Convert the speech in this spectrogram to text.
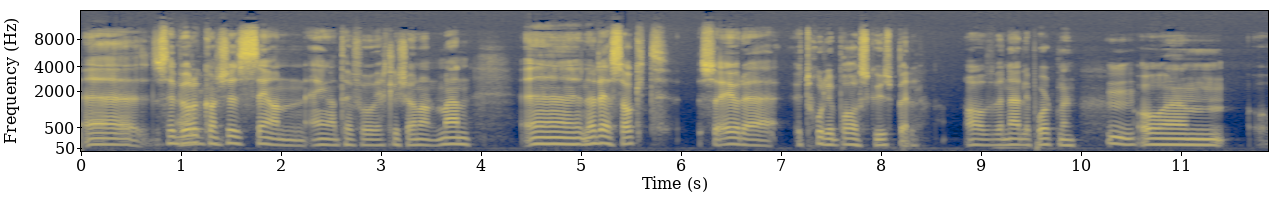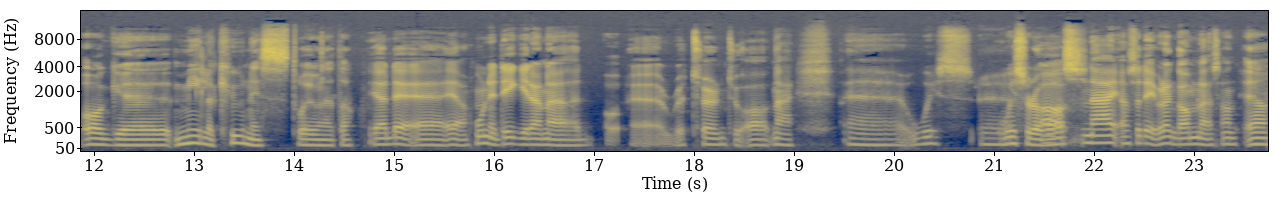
Så jeg burde kanskje se han en gang til for å virkelig skjønne han. Men når det er sagt, så er jo det utrolig bra skuespill av Natalie Portman. Mm. Og, ehm, og eh, Mila Kunis, tror jeg hun heter. Ja, det er, ja. Hun er digg i denne uh, Return to Oz Nei. uh, Wiz, uh, Wizard of Oz. Nei, altså det er jo den gamle. sant? Ja,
